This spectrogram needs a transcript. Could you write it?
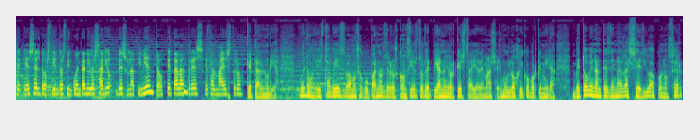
de que es el 250 aniversario de su nacimiento. ¿Qué tal Andrés? ¿Qué tal maestro? ¿Qué tal Nuria? Bueno, esta vez vamos a ocuparnos de los conciertos de piano y orquesta y además es muy lógico porque mira, Beethoven antes de nada se dio a conocer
